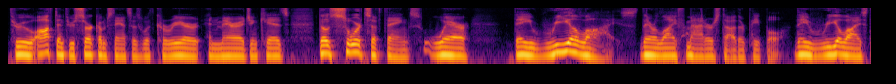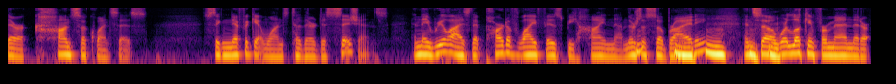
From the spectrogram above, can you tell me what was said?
through often through circumstances with career and marriage and kids, those sorts of things where they realize their life matters to other people. They realize there are consequences, significant ones to their decisions. And they realize that part of life is behind them. There's a sobriety. Mm-hmm. And so mm-hmm. we're looking for men that are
